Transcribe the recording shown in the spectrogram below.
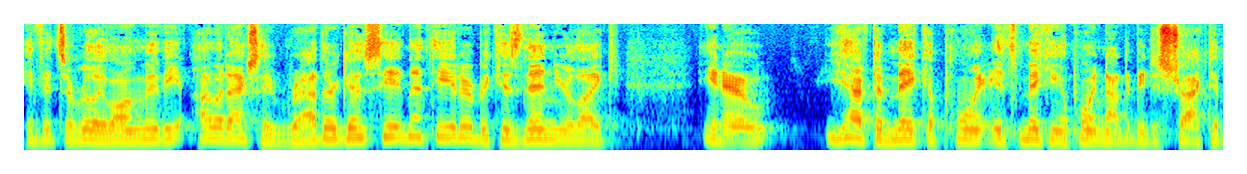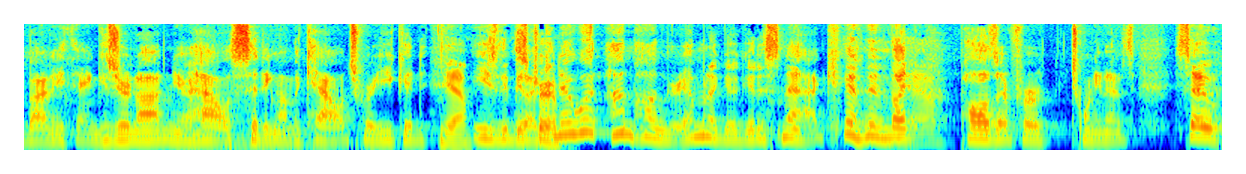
if it's a really long movie, I would actually rather go see it in the theater because then you're like, you know, you have to make a point. It's making a point not to be distracted by anything because you're not in your house sitting on the couch where you could Yeah, easily be like, true. you know what, I'm hungry. I'm going to go get a snack and then like Yeah. pause it for 20 minutes. So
